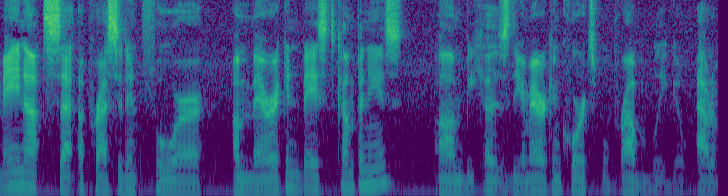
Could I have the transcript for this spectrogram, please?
may not set a precedent for American-based companies. Um, because the American courts will probably go out of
